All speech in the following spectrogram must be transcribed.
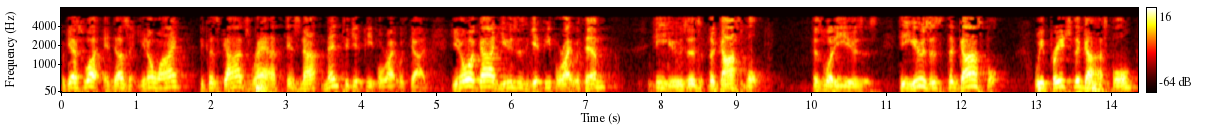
But guess what? It doesn't. You know why? Because God's wrath is not meant to get people right with God. You know what God uses to get people right with Him? He uses the gospel, is what He uses. He uses the gospel. We preach the gospel,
